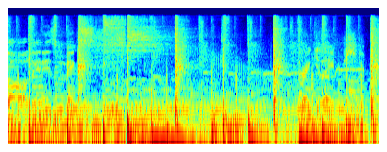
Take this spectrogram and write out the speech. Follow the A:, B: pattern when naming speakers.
A: all
B: in
C: his mix.
D: Regulators.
